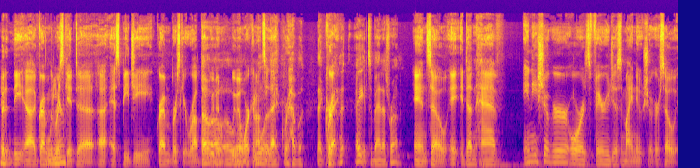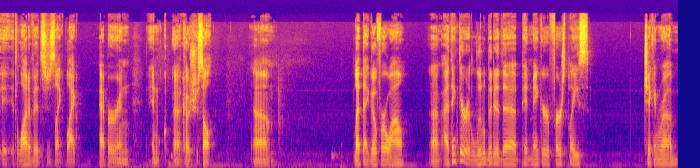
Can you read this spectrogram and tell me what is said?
But the uh, grabbing the Wiener? brisket uh, uh, SPG, grabbing brisket rub that we've been we've been working Oh, on. So want that grab a that Correct. Hey, it's a badass rub. and so it, it doesn't have any sugar or it's very just minute sugar. So it, it- a lot of it's just like black pepper and and uh, kosher salt. Um, let that go for a while. Uh, I think they're a little bit of the pit maker first place chicken rub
